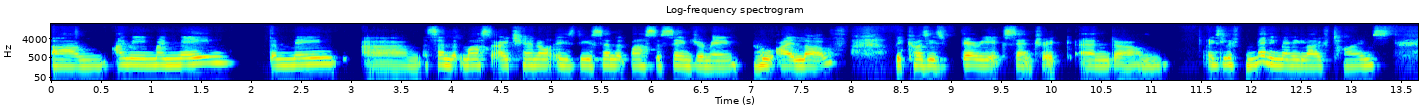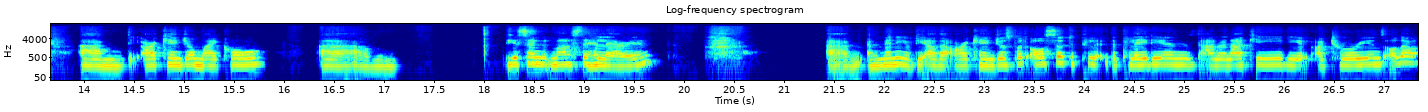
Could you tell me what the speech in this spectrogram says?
Um, I mean, my main, the main, um, Ascended Master I channel is the Ascended Master Saint Germain, who I love because he's very eccentric and, um, he's lived many, many lifetimes. Um, the Archangel Michael, um, the Ascended Master Hilarion, um, and many of the other archangels, but also the, the Pleiadians, the Anunnaki, the Arcturians, although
